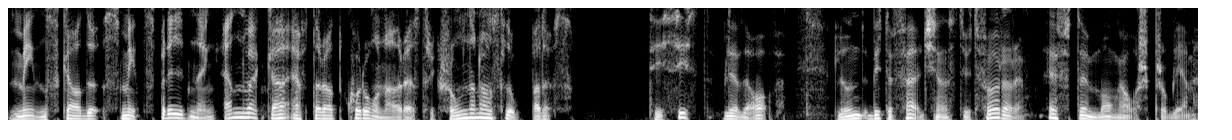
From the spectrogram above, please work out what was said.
Minskad smittspridning en vecka efter att coronarestriktionerna slopades. Till sist blev det av. Lund bytte färdtjänstutförare efter många års problem.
